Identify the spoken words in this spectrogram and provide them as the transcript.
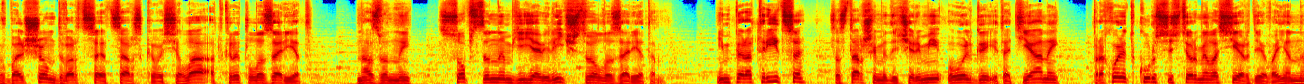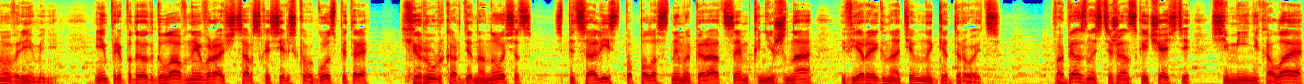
в Большом дворце царского села открыт лазарет, названный собственным Ее Величество лазаретом. Императрица со старшими дочерьми Ольгой и Татьяной проходит курс сестер милосердия военного времени. Им преподает главный врач царско-сельского госпиталя, хирург-орденоносец, специалист по полостным операциям княжна Вера Игнатьевна Гедройц – в обязанности женской части семьи Николая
